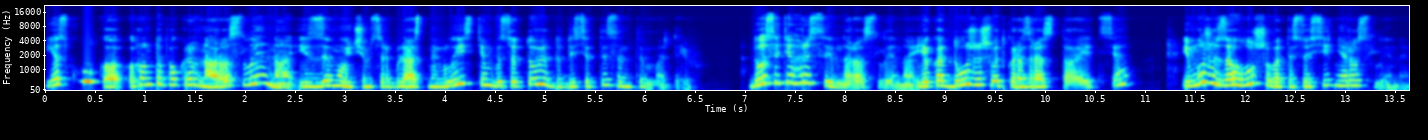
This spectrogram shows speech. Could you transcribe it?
Яскулка – ґрунтопокривна рослина із зимуючим серблястим листям висотою до 10 см. Досить агресивна рослина, яка дуже швидко розростається і може заглушувати сусідні рослини.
